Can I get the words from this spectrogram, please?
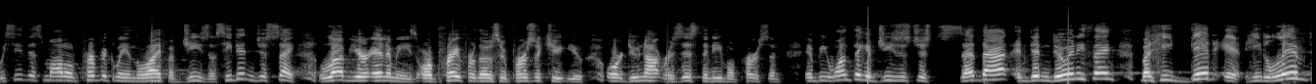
We see this modeled perfectly in the life of Jesus. He didn't just say, love your enemies or pray for those who persecute you or do not resist an evil person. It'd be one thing if Jesus just said that and didn't do anything, but he did it. He lived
